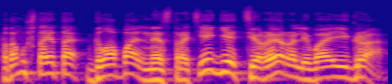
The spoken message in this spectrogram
потому что это глобальная стратегия стратегия-ролевая игра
